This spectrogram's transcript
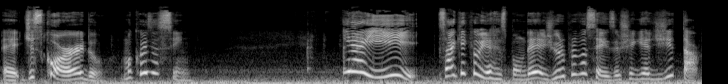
é, discordo, uma coisa assim. E aí, sabe o que, que eu ia responder? Juro pra vocês, eu cheguei a digitar.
